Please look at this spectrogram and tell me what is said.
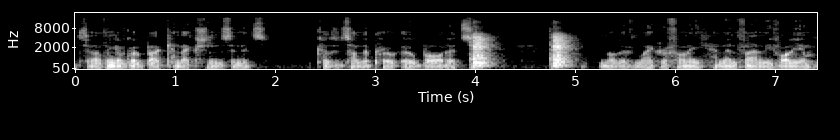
So I think I've got bad connections and it's because it's on the proto board it's not of microphony and then finally volume.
